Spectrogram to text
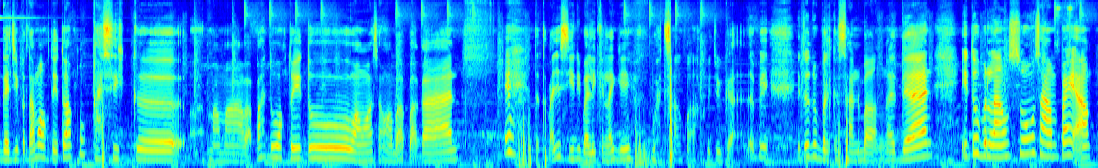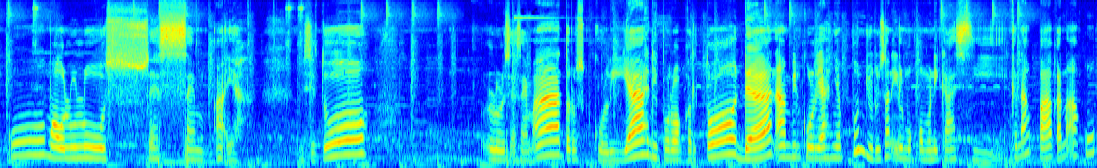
gaji pertama waktu itu aku kasih ke mama bapak tuh waktu itu mama sama bapak kan. Eh tetap aja sih dibalikin lagi buat sama aku juga. Tapi itu tuh berkesan banget. Dan itu berlangsung sampai aku mau lulus SMA ya. Di situ lulus SMA terus kuliah di Purwokerto dan ambil kuliahnya pun jurusan ilmu komunikasi. Kenapa? Karena aku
